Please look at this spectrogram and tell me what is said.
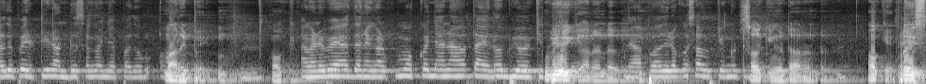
അത് പെരട്ടി രണ്ട് ദിവസം കഴിഞ്ഞപ്പോൾ അത് മാറിപ്പോയി. അങ്ങനെ വേദനകൾക്കും ഒക്കെ ഞാൻ ആ തൈലം ഉപയോഗിക്കുന്നു ഉപയോഗിക്കാറുണ്ട്. അപ്പോൾ അതിലൊക്കെ സൗഖ്യം കിട്ടും സൗഖ്യം കിട്ടാറുണ്ട്. ഓക്കെ പ്രൈസ്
